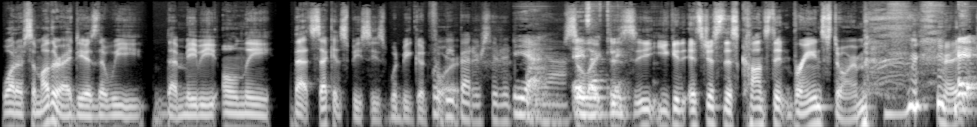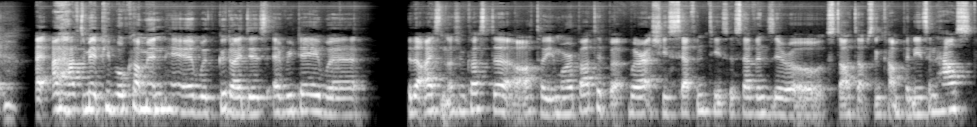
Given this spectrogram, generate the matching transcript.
what are some other ideas that we that maybe only that second species would be good would for? Be better suited. Yeah. yeah. So exactly. like this, you could. It's just this constant brainstorm. right? I, I have to make people come in here with good ideas every day. Where the Iceland Ocean Cluster, I'll tell you more about it, but we're actually 70 to 70 startups and companies in house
